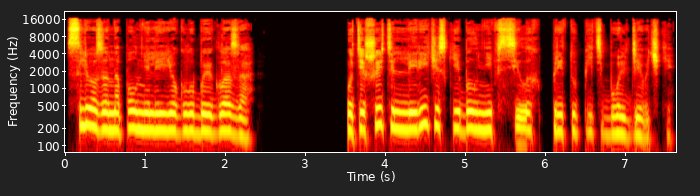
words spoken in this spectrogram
Слезы наполнили ее голубые глаза. Утешитель лирический был не в силах притупить боль девочки.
